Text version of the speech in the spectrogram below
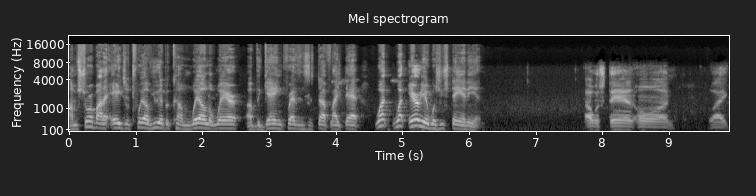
I'm sure by the age of 12 you had become well aware of the gang presence and stuff like that. What what area was you staying in? I was staying on like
